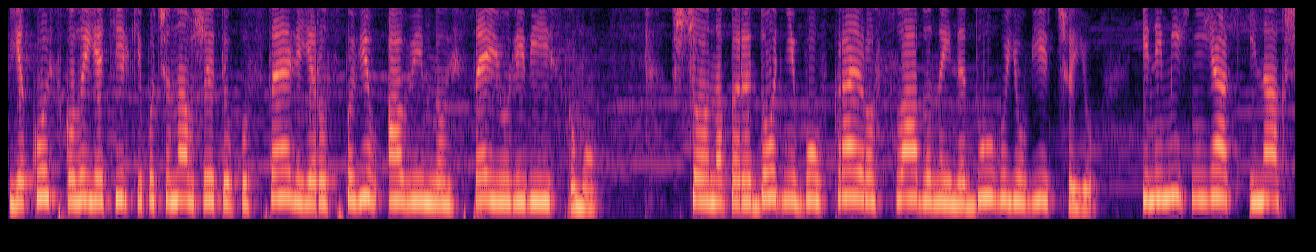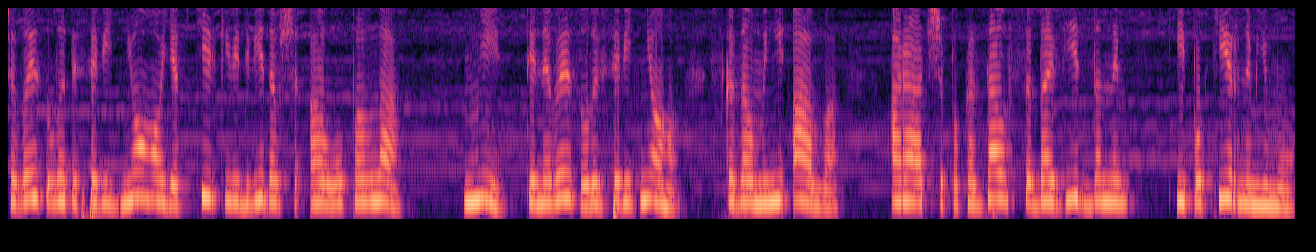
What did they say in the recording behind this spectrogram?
Якось, коли я тільки починав жити в пустелі, я розповів Аві Мойсею Лівійському, що напередодні був вкрай розслаблений недугою відчаю і не міг ніяк інакше визволитися від нього, як тільки відвідавши Авву Павла. Ні, ти не визволився від нього, сказав мені Авва, а радше показав себе відданим і покірним йому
